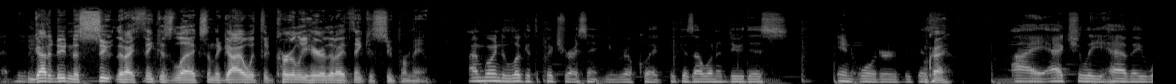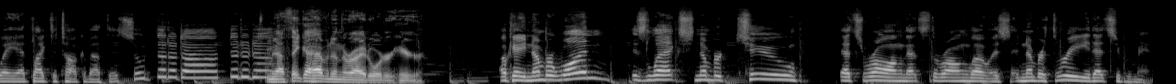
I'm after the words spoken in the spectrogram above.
Let me, You got a dude in a suit that I think is Lex, and the guy with the curly hair that I think is Superman. I'm going to look at the picture I sent you real quick because I want to do this in order because Okay. I actually have a way I'd like to talk about this. So da da da da da da. I mean, I think I have it in the right order here. Okay, number one is Lex. Number two, that's wrong. That's the wrong Lois. And number three, that's Superman.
